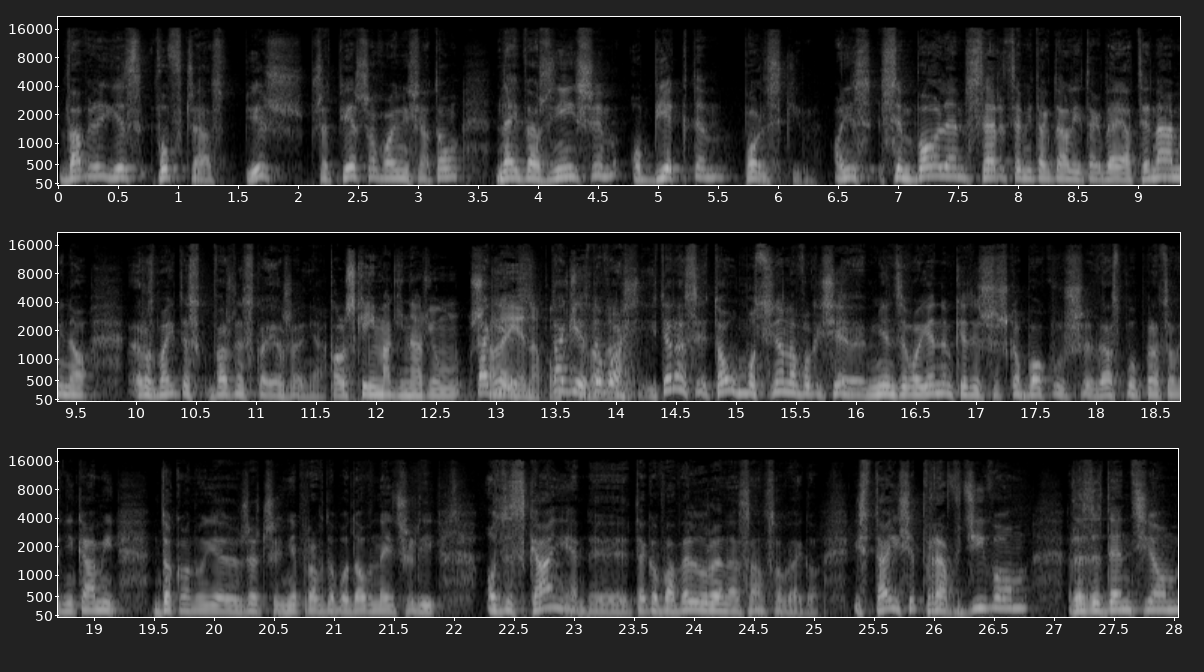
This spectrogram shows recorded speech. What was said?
Wawel jest wówczas, już przed I wojną światową, najważniejszym obiektem polskim. On jest symbolem, sercem i tak dalej, i tak dalej, Atenami, no, rozmaite ważne skojarzenia. Polskie imaginarium tak szaleje tak jest, na punkcie Tak jest, Wawelu. no właśnie. I teraz to umocniono w okresie międzywojennym, kiedy Szyszko Bokusz wraz z współpracownikami dokonuje rzeczy nieprawdopodobnej, czyli odzyskanie y, tego Wawelu renesansowego i staje się prawdziwą rezydencją,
